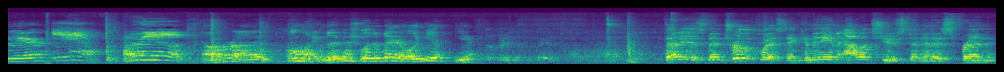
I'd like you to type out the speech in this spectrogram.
in there? Yeah, hurry up. All right. Oh my goodness, look at there, would you? Yeah. That is ventriloquist and comedian Alex Houston and his friend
